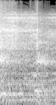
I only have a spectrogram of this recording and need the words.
Pediu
